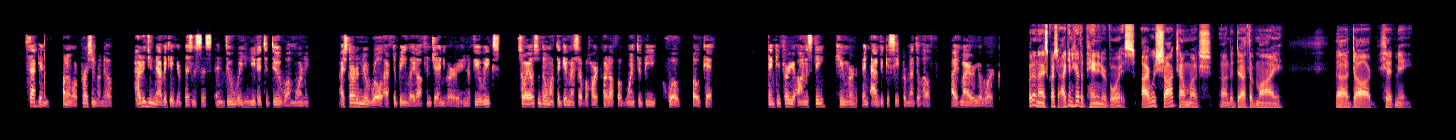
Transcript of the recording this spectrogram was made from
Second, on a more personal note, how did you navigate your businesses and do what you needed to do while mourning? I start a new role after being laid off in January in a few weeks, so I also don't want to give myself a hard cutoff of when to be, quote, okay. Thank you for your honesty, humor, and advocacy for mental health. I admire your work. What a nice question. I can hear the pain in your voice. I was shocked how much uh, the death of my uh, dog hit me.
